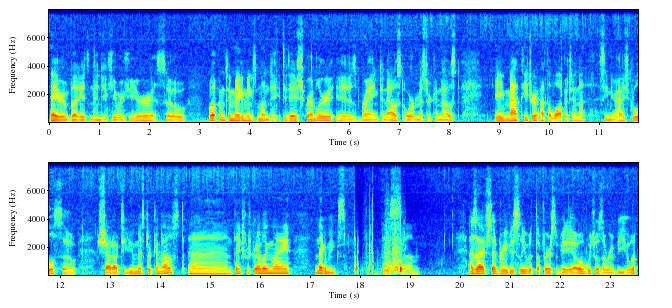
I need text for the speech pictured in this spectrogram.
Hey everybody, it's NinjaCUBER here. So, welcome to Megaminx Monday. Today's scrambler is Brian Knaust, or Mr. Knaust, a math teacher at the Wahpeton Senior High School. So, shout out to you, Mr. Knaust, and thanks for scrambling my Megaminx. This, um, as I've said previously with the first video, which was a review,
